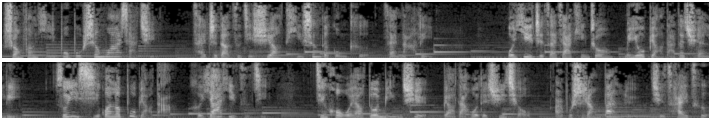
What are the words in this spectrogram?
双方一步步深挖下去，才知道自己需要提升的功课在哪里。我一直在家庭中没有表达的权利，所以习惯了不表达和压抑自己。今后我要多明确表达我的需求，而不是让伴侣去猜测。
